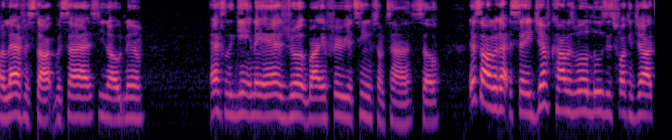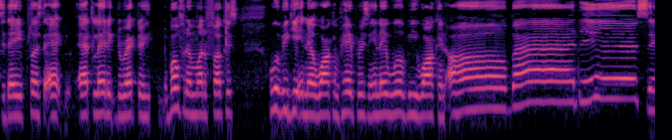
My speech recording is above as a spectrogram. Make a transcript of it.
a laughing stock besides, you know, them actually getting their ass drugged by inferior teams sometimes. So that's all I got to say. Geoff Collins will lose his fucking job today, plus the athletic director. Both of them motherfuckers will be getting their walking papers, and they will be walking all by themselves.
